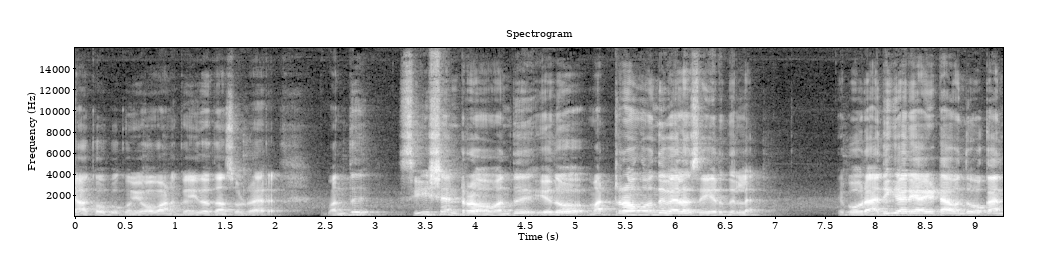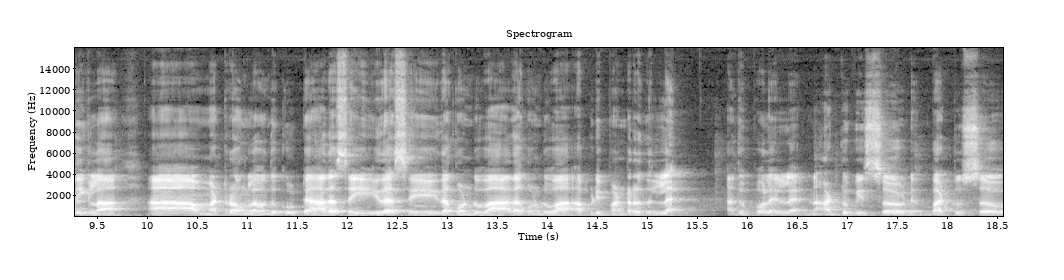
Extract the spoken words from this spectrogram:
யாக்கோபுக்கும் யோவானுக்கும் இதை தான் சொல்கிறாரு வந்து சீஷன்றவன் வந்து ஏதோ மற்றவங்க வந்து வேலை செய்கிறது இல்லை இப்போ ஒரு அதிகாரி ஆகிட்டா வந்து உக்காந்திக்கலாம். மற்றவங்கள வந்து கூப்பிட்டு அதை செய் இதை செய் இதை கொண்டு வா அதை கொண்டு வா. அப்படி பண்ணுறது இல்லை அது போல் இல்லை. Not to be served but to serve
